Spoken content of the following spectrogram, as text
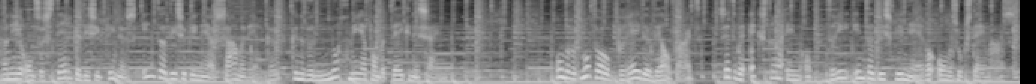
Wanneer onze sterke disciplines interdisciplinair samenwerken, kunnen we nog meer van betekenis zijn. Onder het motto Brede Welvaart zetten we extra in op drie interdisciplinaire onderzoeksthema's.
